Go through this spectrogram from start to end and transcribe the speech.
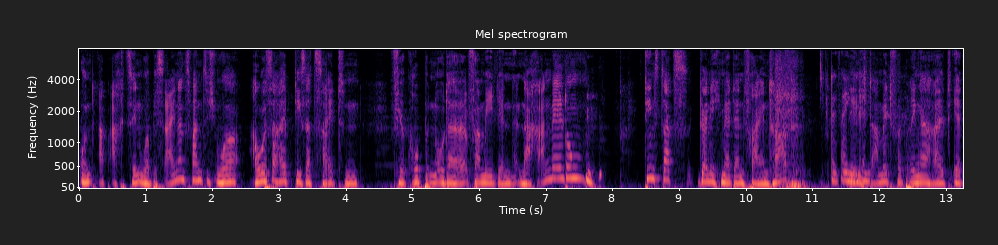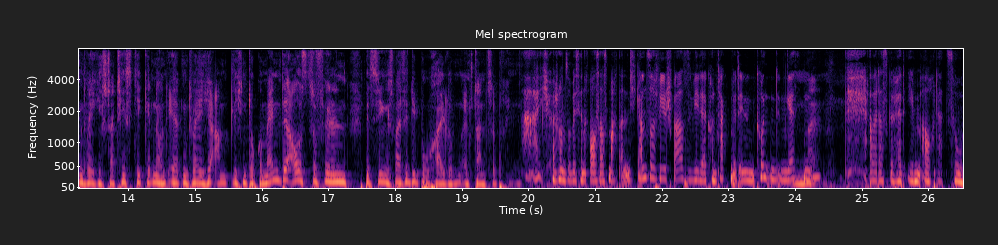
und ab 18 Uhr bis 21 Uhr außerhalb dieser Zeiten für Gruppen oder Familien nach Anmeldung. Mhm. Dienstags gönne ich mir den freien Tag, den ich damit verbringe, halt irgendwelche Statistiken und irgendwelche amtlichen Dokumente auszufüllen, beziehungsweise die Buchhaltung instand zu bringen. Ah, ich höre schon so ein bisschen raus, das macht dann nicht ganz so viel Spaß wie der Kontakt mit den Kunden, den Gästen. Nein. Aber das gehört eben auch dazu.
